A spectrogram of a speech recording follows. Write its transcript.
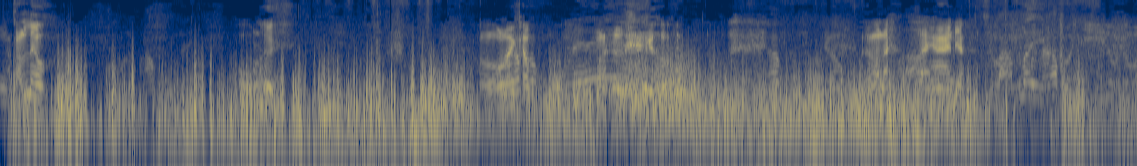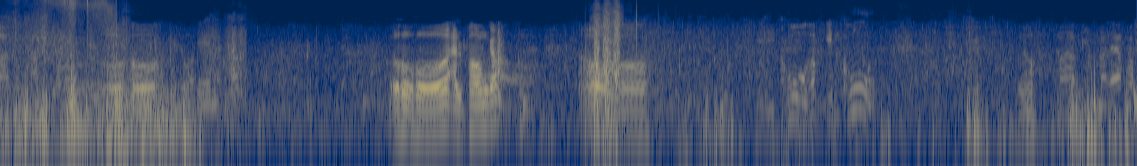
อ้กันเร็วโอ้เลยเอาอะไรครับมาเลยครับครับเดี๋ยวเอาละได้ง่ายเดียวฉลามไล่ครับโอ้โหเดนนะครับโอ้โหอันพร้อมครับโอ้โหกินคู่ครับกินคู่เดี๋ยวมาบินมาแล้วครับ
